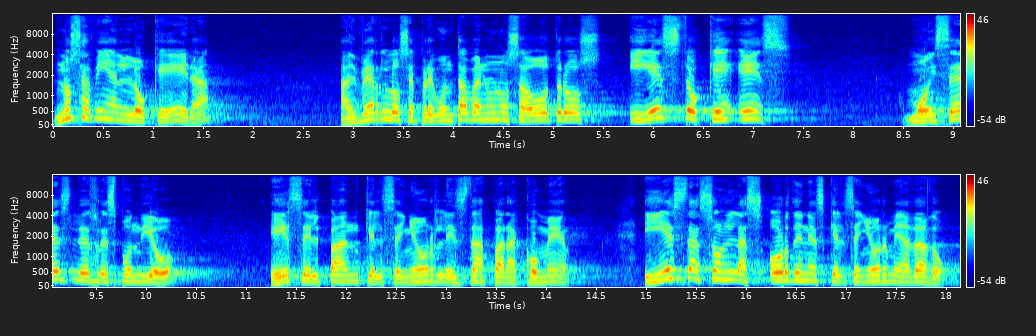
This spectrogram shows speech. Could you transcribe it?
no sabían lo que era, al verlo se preguntaban unos a otros, ¿y esto qué es? Moisés les respondió, es el pan que el Señor les da para comer. Y estas son las órdenes que el Señor me ha dado.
